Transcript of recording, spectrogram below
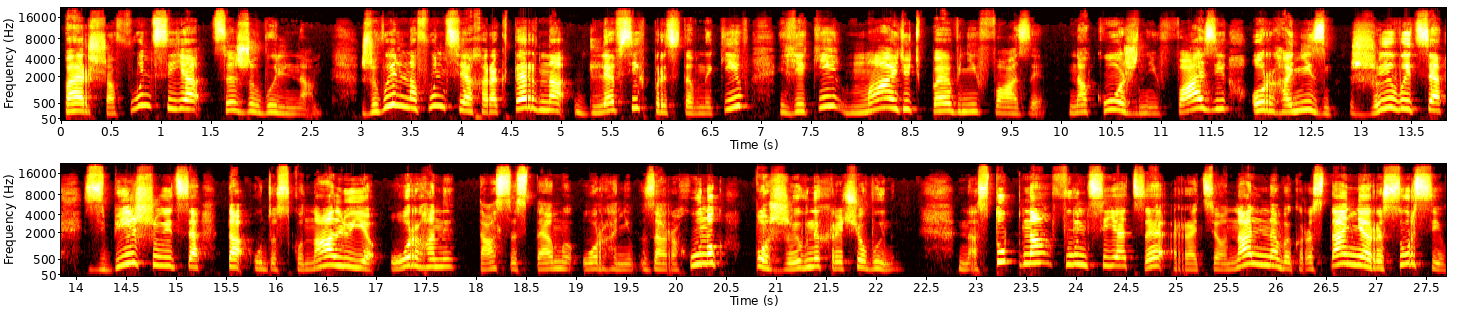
Перша функція це живильна. Живильна функція характерна для всіх представників, які мають певні фази. На кожній фазі організм живиться, збільшується та удосконалює органи та системи органів за рахунок поживних речовин. Наступна функція це раціональне використання ресурсів.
